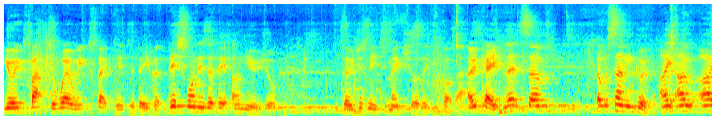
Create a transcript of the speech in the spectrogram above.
You're back to where we expect it to be, but this one is a bit unusual. So you just need to make sure that you've got that. Okay, let's. Um, that was sounding good. I, I, I,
